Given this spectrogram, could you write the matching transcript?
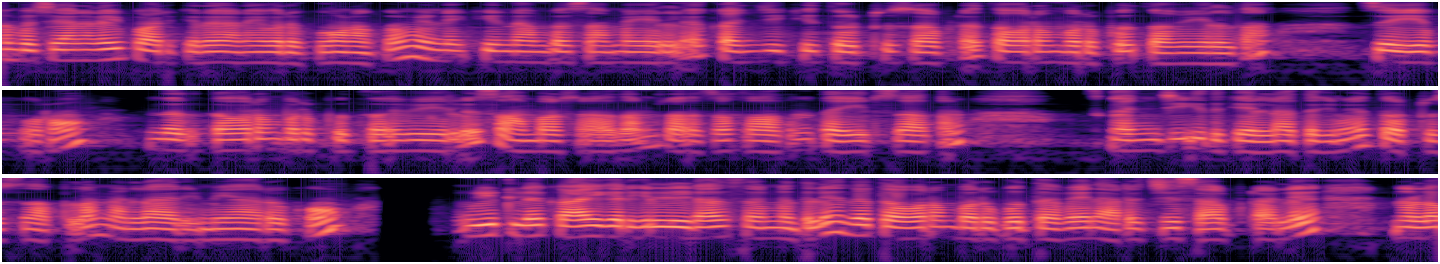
நம்ம சேனலை பார்க்கிற அனைவருக்கும் வணக்கம். இன்றைக்கி நம்ம சமையலில் கஞ்சிக்கு தொட்டு சாப்பிட துவரம்பருப்பு துவையல் தான் செய்ய போகிறோம் இந்த துவரம்பருப்பு துவையல் சாம்பார் சாதம் ரச சாதம் தயிர் சாதம் கஞ்சி இதுக்கு எல்லாத்துக்குமே தொட்டு சாப்பிட்லாம். நல்லா அருமையாக இருக்கும். வீட்டில் காய்கறிகள் இல்லாத சமயத்தில் இந்த துவரம் பருப்பு துவையல் அரைச்சி சாப்பிட்டாலே நல்லா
